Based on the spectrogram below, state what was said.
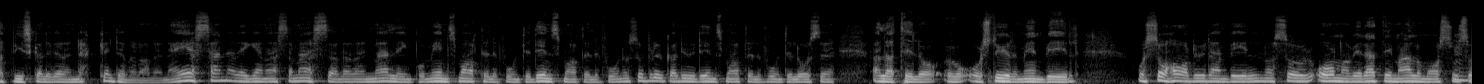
at vi skal levere nøkkelen til hverandre. Nei, jeg sender deg en SMS eller en melding på min smarttelefon til din smarttelefon, og så bruker du din smarttelefon til, låse, til å, å, å, styre min bil. Og så har du den bilen, og så ordner vi dette imellom oss. Og, så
